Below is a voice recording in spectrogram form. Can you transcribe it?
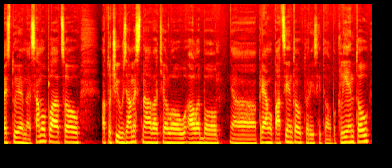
testujeme samoplácov, a to či už zamestnávateľov, alebo e, priamo pacientov, ktorí si to, alebo klientov,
